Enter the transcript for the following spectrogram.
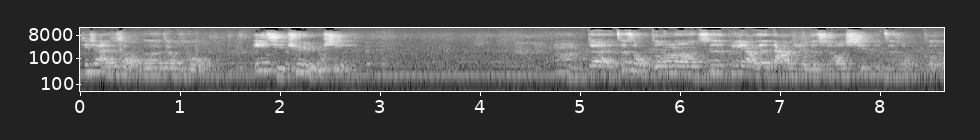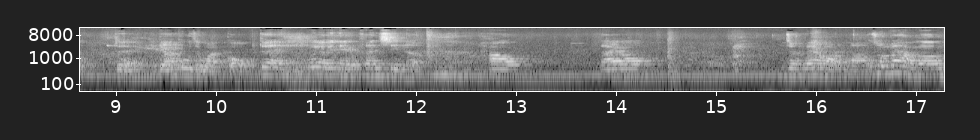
接下来这首歌叫做《一起去旅行》。对，这首歌呢是 B R 在大学的时候写的这首歌。对，不要顾着玩狗。对，我有一点分心了。好，来哦，你准备好了吗？我准备好了。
